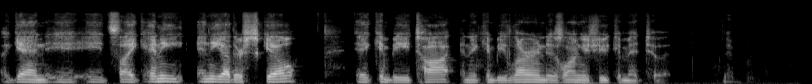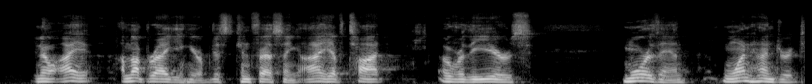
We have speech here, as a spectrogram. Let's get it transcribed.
Again it, it's like any any other skill it can be taught and it can be learned as long as you commit to it. You know i i'm not bragging here i'm just confessing. I have taught over the years more than 100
